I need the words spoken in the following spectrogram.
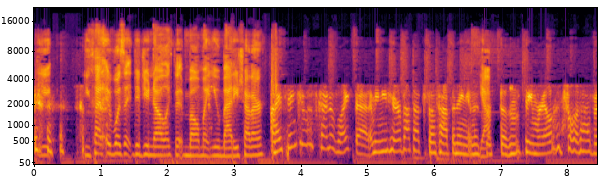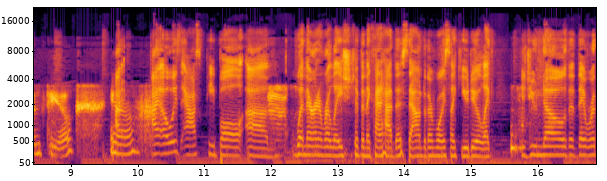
You, you kind of, it was it, did you know like the moment you met each other? I think it was kind of like that. I mean, you hear about that stuff happening and it Yep. just doesn't seem real until it happens to you. You know? I always ask people um, when they're in a relationship and they kind of have the sound of their voice like you do. Like, did you know that they were?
